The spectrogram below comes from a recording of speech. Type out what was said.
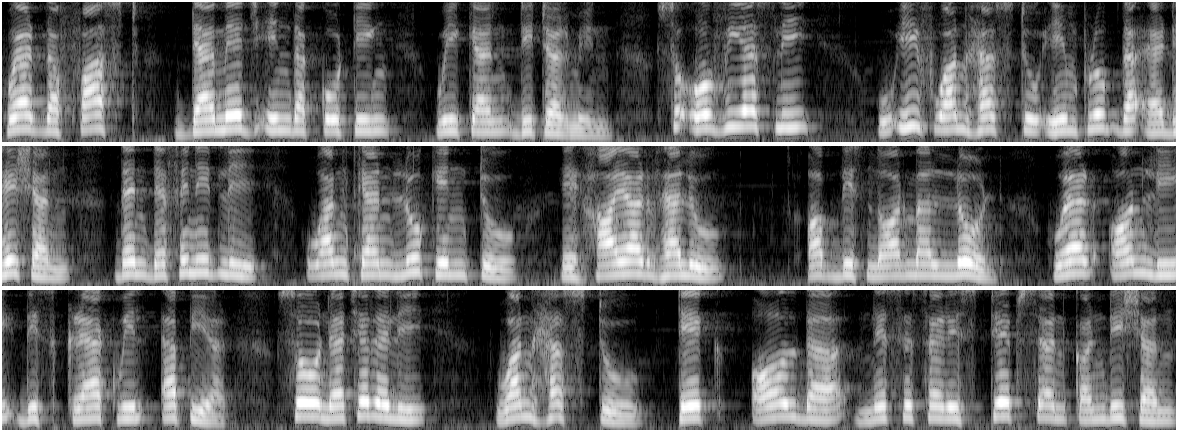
where the first damage in the coating we can determine. So, obviously, if one has to improve the adhesion then definitely one can look into a higher value of this normal load where only this crack will appear. So, naturally one has to take all the necessary steps and condition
